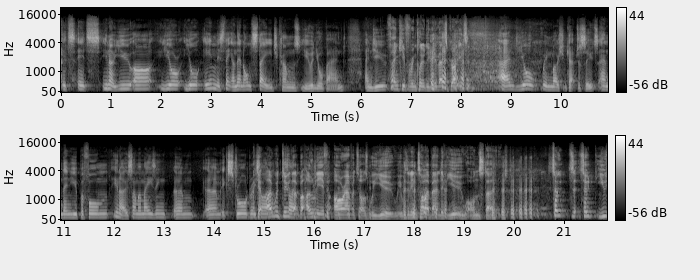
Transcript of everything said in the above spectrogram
it's it's you know you are you're you're in this thing, and then on stage comes you and your band, and you. Thank you for including me. That's great. and you're in motion capture suits, and then you perform, you know, some amazing, um, um, extraordinary. Okay, silent, I would do silent... that, but only if our avatars were you. It was an entire band of you on stage. So, so you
